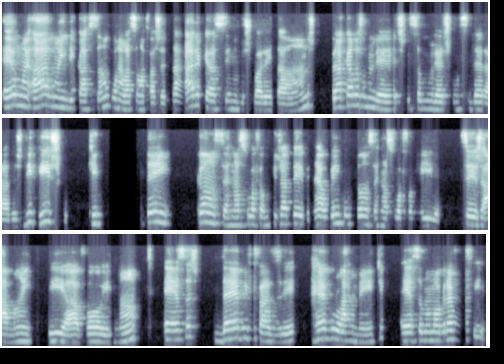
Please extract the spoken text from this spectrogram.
é uma, há uma indicação com relação à faixa etária, que é acima dos 40 anos, para aquelas mulheres que são mulheres consideradas de risco, que têm câncer na sua família, que já teve né, alguém com câncer na sua família, seja a mãe, tia, a avó, irmã, essas devem fazer regularmente essa mamografia.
